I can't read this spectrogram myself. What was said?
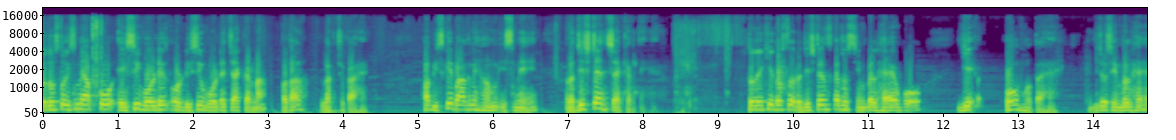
तो दोस्तों, इसमें आपको एसी वोल्टेज और डीसी वोल्टेज चेक करना पता लग चुका है। अब इसके बाद में हम इसमें रजिस्टेंस चेक करते हैं। तो देखिए दोस्तों रजिस्टेंस का जो सिंबल है, वो ये ओम होता है। ये जो सिंबल है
